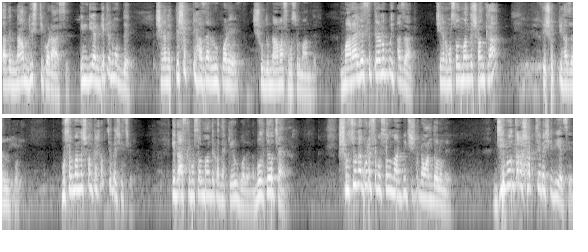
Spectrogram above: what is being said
তাদের নাম লিস্টি করা আছে। ইন্ডিয়ান গেটের মধ্যে সেখানে তেষট্টি হাজারের উপরে শুধু নাম আছে মুসলমানদের। মারা গেছে তিরানব্বই হাজার। সেখানে মুসলমানদের সংখ্যা তেষট্টি হাজারের উপরে। মুসলমানদের সংখ্যা সবচেয়ে বেশি ছিল। কিন্তু আজকে মুসলমানদের কথা কেউ বলে না, বলতেও চায় না। সূচনা করেছে মুসলমান ব্রিটিশ আন্দোলনের। জীবন তারা সবচেয়ে বেশি দিয়েছে,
